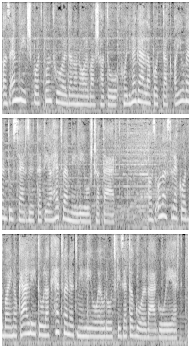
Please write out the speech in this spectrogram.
Az m4sport.hu oldalon olvasható, hogy megállapodtak, a Juventus szerződteti a 70 milliós csatárt. Az olasz rekordbajnok állítólag 75 millió eurót fizet a gólvágóért.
